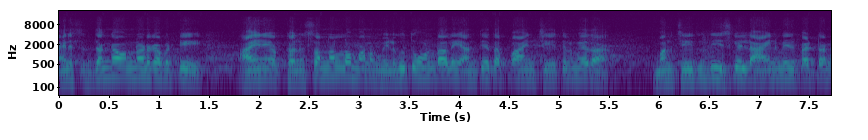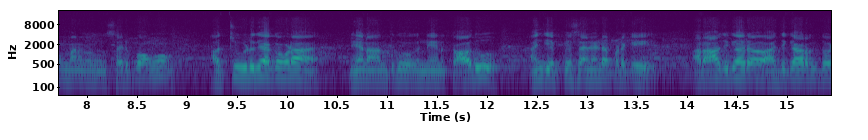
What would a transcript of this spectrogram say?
ఆయన సిద్ధంగా ఉన్నాడు కాబట్టి ఆయన యొక్క కనుసన్నల్లో మనం మెలుగుతూ ఉండాలి. అంతే తప్ప ఆయన చేతుల మీద మన చేతులు తీసుకెళ్ళి ఆయన మీద పెట్టడానికి మనం సరిపోము. అచ్చుడిగా కూడా నేను అంతకు నేను కాదు అని చెప్పేసి అనేటప్పటికీ ఆ రాజుగారు అధికారంతో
